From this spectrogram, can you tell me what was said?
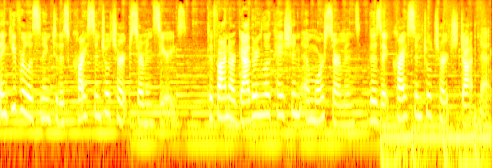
Thank you for listening to this Christ Central Church sermon series. To find our gathering location and more sermons, visit christcentralchurch.net.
